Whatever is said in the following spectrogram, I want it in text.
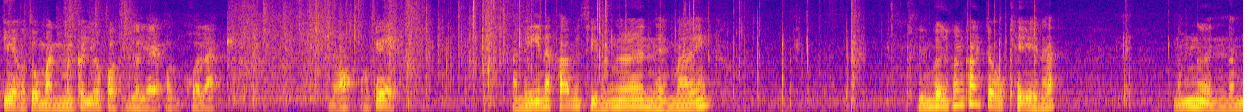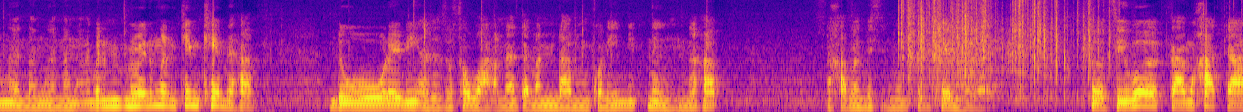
เกลของตัวมันมันก็เยอะพอตัวใหญ่พอสมควรแล้ว เนาะโอเค อันนี้นะครับเป็นสีน้ำเงินเห็นไหมสีน้ำเงินค่อนข้างจะโอเคนะ น้ำเงินน้ำเงินน้ำเงินน้ำเงินเป็นมันเป็นน้ำเงินเข้มๆนะครับ ดูในนี้อาจจะสว่างนะ แต่มันดำกว่านี้นิดหนึ่งนะครับ นะครับ มันเป็นสีน้ำเงินเข้มๆเลยส่วนซิลเวอร์ตามคาดการ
